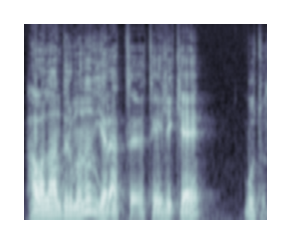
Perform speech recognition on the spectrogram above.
havalandırmanın yarattığı tehlike budur.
